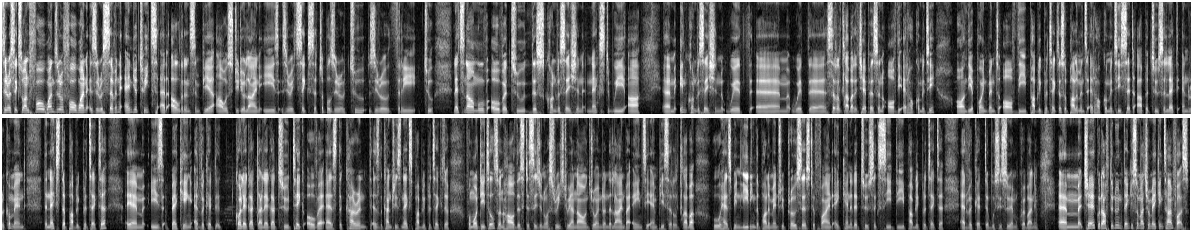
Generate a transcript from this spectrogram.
0614-104-107 and your tweets at Aldrin Sampear. Our studio line is 086 2032. Let's now move over to this conversation. Next, we are um, in conversation with um, with uh, Cyril Xaba, the chairperson of the ad hoc committee on the appointment of the public protector. So, Parliament's ad hoc committee set up to select and recommend the next public protector um, is backing advocate Kholeka Gcaleka to take over as the current as the country's next public protector. For more details on how this decision was reached, we are now joined on the line by ANC MP Cyril Xaba, who has been leading the parliamentary process to find a candidate to succeed the public protector advocate Busisiwe Mkhwebane. Um, Chair, good afternoon. Thank you so much for making time for us.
